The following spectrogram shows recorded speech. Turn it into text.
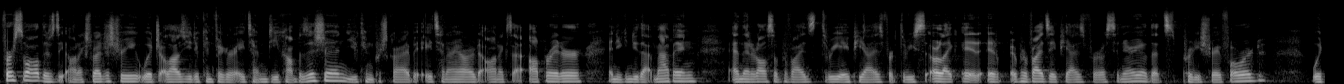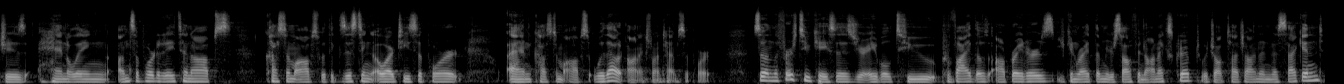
First of all, there's the ONNX registry, which allows you to configure ATen decomposition. You can prescribe ATenIR to ONNX operator, and you can do that mapping. And then it also provides three APIs for three, or like it, it, it provides APIs for a scenario that's pretty straightforward. which is handling unsupported ATen ops, custom ops with existing ORT support, and custom ops without ONNX runtime support. So in the first two cases, you're able to provide those operators. You can write them yourself in ONNX script, which I'll touch on in a second.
